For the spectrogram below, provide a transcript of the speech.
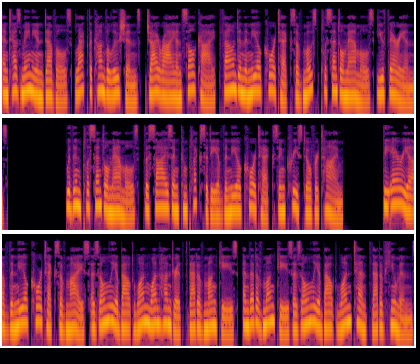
and Tasmanian devils lack the convolutions, gyri and sulci, found in the neocortex of most placental mammals eutherians. Within placental mammals, the size and complexity of the neocortex increased over time. The area of the neocortex of mice is only about 1 100th that of monkeys, and that of monkeys is only about one-tenth that of humans.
